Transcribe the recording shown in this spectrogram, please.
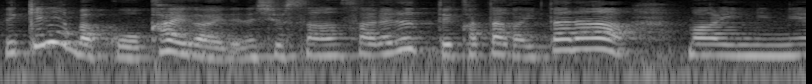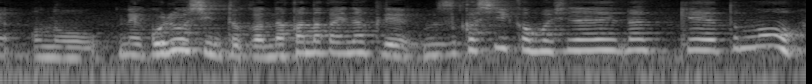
できればこう海外でね出産されるっていう方がいたら周りにねあのねご両親とかなかなかいなくて難しいかもしれないけれども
